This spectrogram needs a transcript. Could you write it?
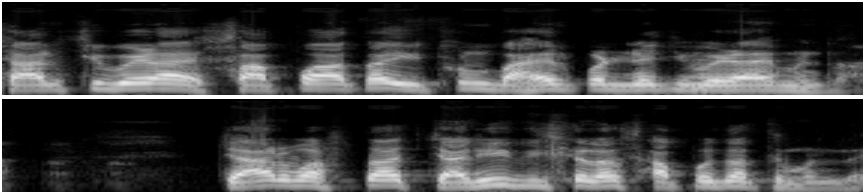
चारची वेळ आहे साप आता इथून बाहेर पडण्याची वेळ आहे म्हणलं. चार वाजता चारही दिशेला साप जाते म्हणलंय.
